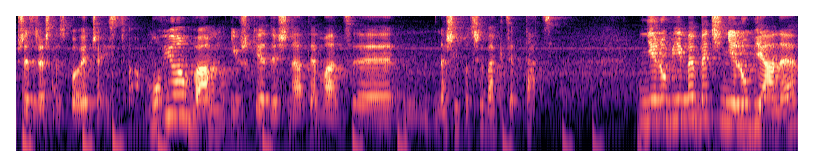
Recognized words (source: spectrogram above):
przez resztę społeczeństwa. Mówiłam Wam już kiedyś na temat e, naszej potrzeby akceptacji. Nie lubimy być nielubiane,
